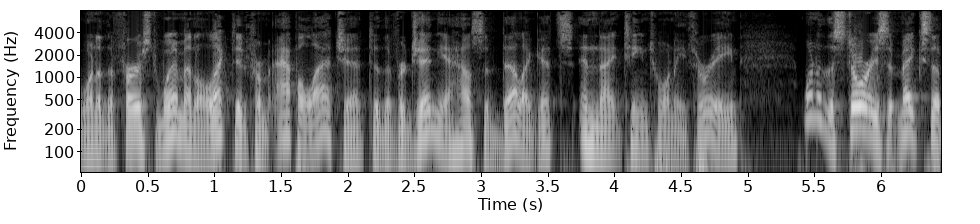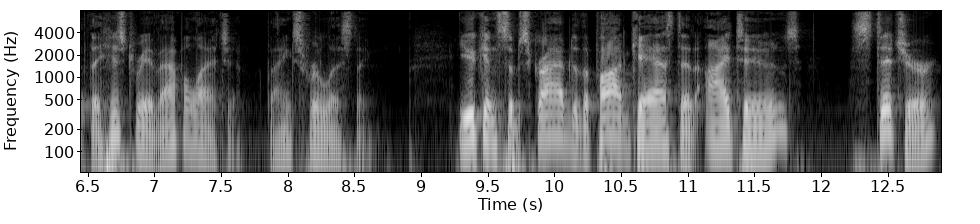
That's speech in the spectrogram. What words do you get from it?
one of the first women elected from Appalachia to the Virginia House of Delegates in 1923. One of the stories that makes up the history of Appalachia. Thanks for listening. You can subscribe to the podcast at iTunes, Stitcher,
